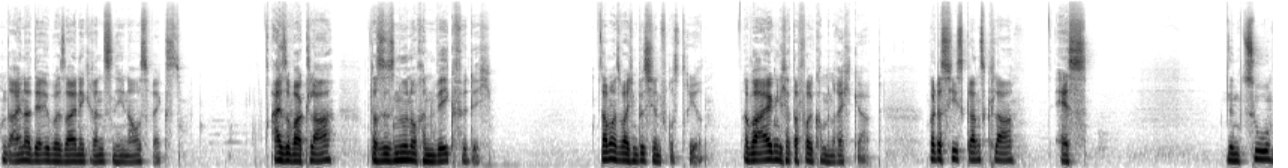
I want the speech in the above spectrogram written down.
und einer, der über seine Grenzen hinaus wächst. Also war klar, das ist nur noch ein Weg für dich. Damals war ich ein bisschen frustriert. Aber eigentlich hat er vollkommen recht gehabt. Weil das hieß ganz klar, ess. Nimm zu,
